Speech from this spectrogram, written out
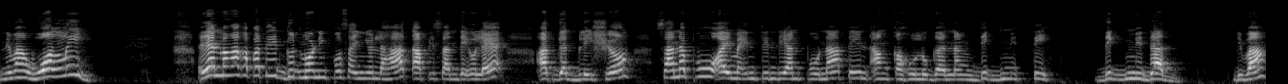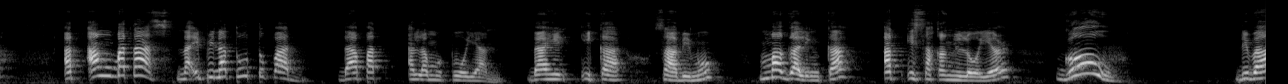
Di ba? Wally. Ayan mga kapatid, good morning po sa inyong lahat. Happy Sunday uli at God bless you. Sana po ay maintindihan po natin ang kahulugan ng dignity, dignidad. Di ba? At ang batas na ipinatutupad, dapat alam mo po yan. Dahil ika, sabi mo, magaling ka at isa kang lawyer, go! Di ba?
